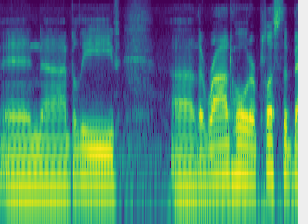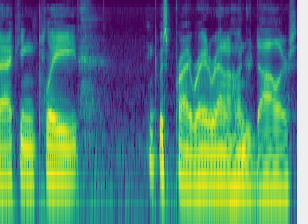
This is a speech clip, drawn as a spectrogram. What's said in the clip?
and uh, I believe uh, the rod holder plus the backing plate I think it was probably right around a hundred dollars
